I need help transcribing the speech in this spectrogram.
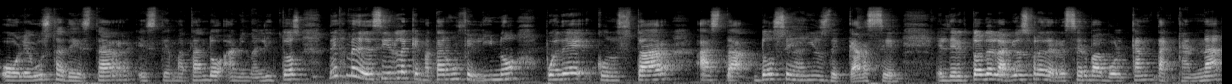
o le gusta de estar este, matando animalitos, déjeme decirle que matar un felino puede constar hasta 12 años de cárcel. El director de la biosfera de reserva Volcán Tacaná,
